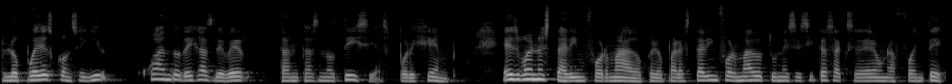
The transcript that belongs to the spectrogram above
lo puedes conseguir cuando dejas de ver tantas noticias, por ejemplo. Es bueno estar informado, pero para estar informado tú necesitas acceder a una fuente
